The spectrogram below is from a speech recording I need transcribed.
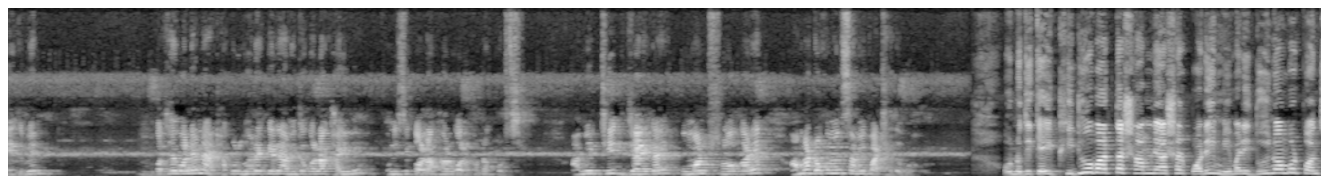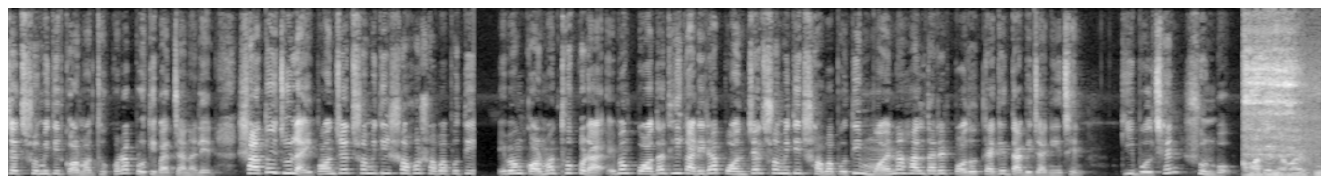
দেখবেন। কথায় বলে না, ঠাকুর ঘরে কেড়ে আমি তো কলা খাইনি, উনি সেই কলা খাওয়ার গল্পটা করছে। আমি ঠিক জায়গায় প্রমাণ সহকারে আমার ডকুমেন্টস আমি পাঠিয়ে দেবো। অন্যদিকে এই ভিডিও বার্তা সামনে আসার পরেই মেমারি দুই নম্বর পঞ্চায়েত সমিতির কর্মাধ্যক্ষরা প্রতিবাদ জানালেন। সাতই জুলাই পঞ্চায়েত সমিতির সহ সভাপতি এবং কর্মাধ্যক্ষরা এবং পদাধিকারীরা পঞ্চায়েত সমিতির সভাপতি ময়না হালদারের পদত্যাগের দাবি জানিয়েছেন। কি বলছেন শুনব। আমাদের নেমারটু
